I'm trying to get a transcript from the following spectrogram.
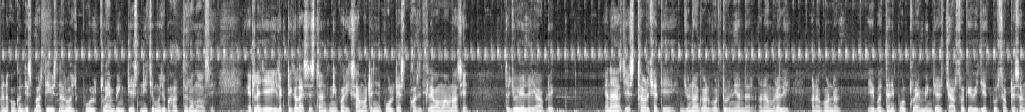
અને ઓગણત્રીસ બાર ત્રેવીસના રોજ પુલ ક્લાઇમ્બિંગ ટેસ્ટ નીચે મુજબ હાથ ધરવામાં આવશે. એટલે જે ઇલેક્ટ્રિકલ આસિસ્ટન્ટની પરીક્ષા માટેની પોલ ટેસ્ટ ફરીથી લેવામાં આવનાર છે. તો જોઈ લઈએ આપણે એના જે સ્થળ છે તે જુનાગઢ, વર્તુળની અંદર અને અમરેલી અને ગોંડલ. એ બધાની પોલ ક્લાઇમ્બિંગ ટેસ્ટ ચારસો કેવી જેતપુર સબસ્ટેશન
